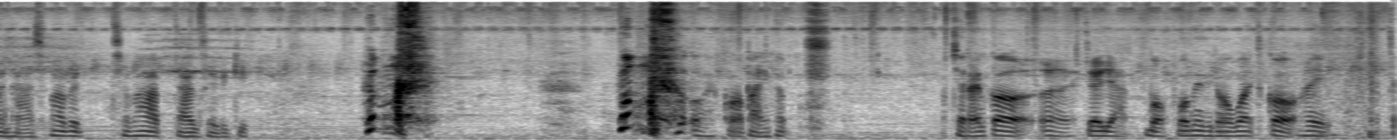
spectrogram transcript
ปัญหาสภาพสภาพทางเศรษฐกิจโอ้ยขออภัยครับ ฉะนั้นก็จะอยากบอกพ่อแม่พี่น้องว่าก็ให้ใจ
